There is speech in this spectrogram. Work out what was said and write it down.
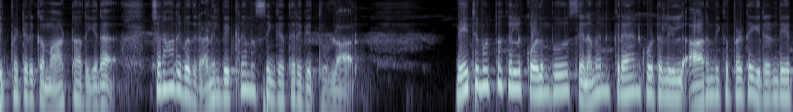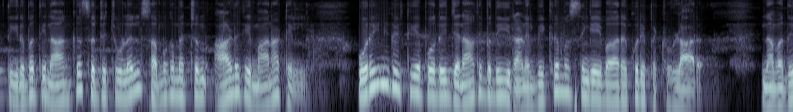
ஏற்பட்டிருக்க மாட்டாது என ஜனாதிபதி ரணில் விக்ரமசிங்கே தெரிவித்துள்ளார். நேற்று முற்பகல் கொழும்பு சினமன் கிராண்ட் ஹோட்டலில் ஆரம்பிக்கப்பட்ட இரண்டாயிரத்தி இருபத்தி நான்கு சுற்றுச்சூழல் சமூக மற்றும் ஆளுகை மாநாட்டில் உரை நிகழ்த்திய போது ஜனாதிபதி ரணில் விக்ரமசிங்கே இவ்வாறு குறிப்பிட்டுள்ளார். நமது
